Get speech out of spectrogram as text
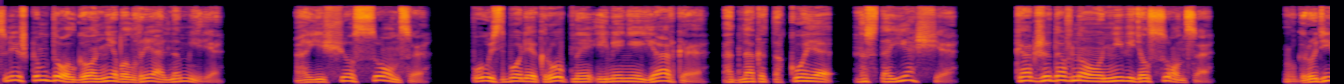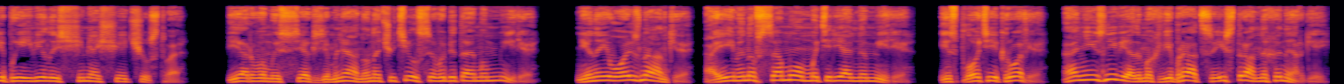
Слишком долго он не был в реальном мире. А еще солнце. Пусть более крупное и менее яркое, однако такое настоящее. Как же давно он не видел солнца. В груди появилось щемящее чувство. Первым из всех землян он очутился в обитаемом мире. Не на его изнанке, а именно в самом материальном мире. Из плоти и крови, а не из неведомых вибраций и странных энергий.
